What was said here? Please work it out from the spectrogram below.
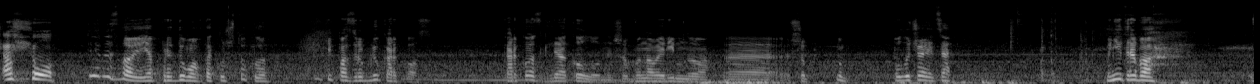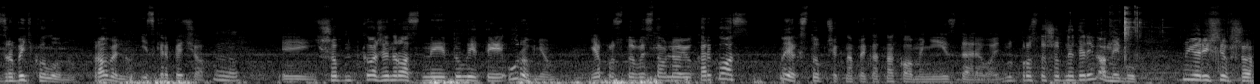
А що? Я не знаю, я придумав таку штуку. Ну, типа зроблю каркос. Каркос для колони, щоб вона рівно. Е, щоб, ну, виходить, мені треба зробити колону, правильно? Із кирпича. Ну. І щоб кожен раз не тулити уровнем, я просто виставляю каркас, ну як стопчик, наприклад, на камені із дерева. Ну просто щоб не дерев'яний був. Ну я вирішив, що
